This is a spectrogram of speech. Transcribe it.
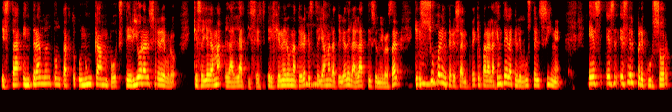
está entrando en contacto con un campo exterior al cerebro que se llama la látices. Él genera una teoría que se llama la teoría de la látice universal, que es súper interesante, que para la gente de la que le gusta el cine, es, es, es el precursor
